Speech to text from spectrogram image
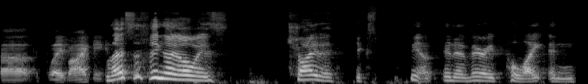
uh to play buy games. Well, that's the thing I always try to, you know, in a very polite and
